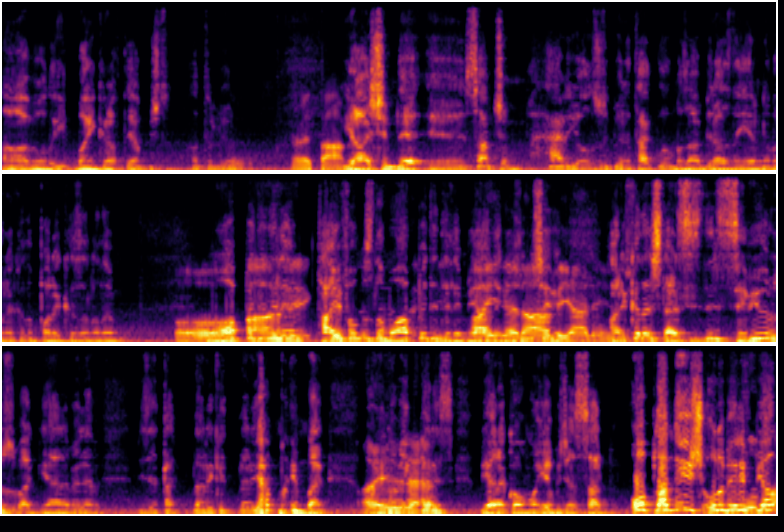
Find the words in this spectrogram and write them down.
Abi onu ilk Minecraft'ta yapmıştın hatırlıyorum. evet abi. Ya şimdi e, Sarp'cığım her yolculuk böyle takla olmaz abi. Biraz da yerine bırakalım, para kazanalım. Oo, muhabbet abi, edelim, tayfamızla muhabbet edelim yani, Aynen gözünü abi seveyim. yani. Arkadaşlar sizleri seviyoruz bak. Yani böyle bize takla hareketler yapmayın bak. Aynen. bekleriz. Bir ara konvoy yapacağız Sarp. Hop lan ne iş? Oğlum herif Hop bir anda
